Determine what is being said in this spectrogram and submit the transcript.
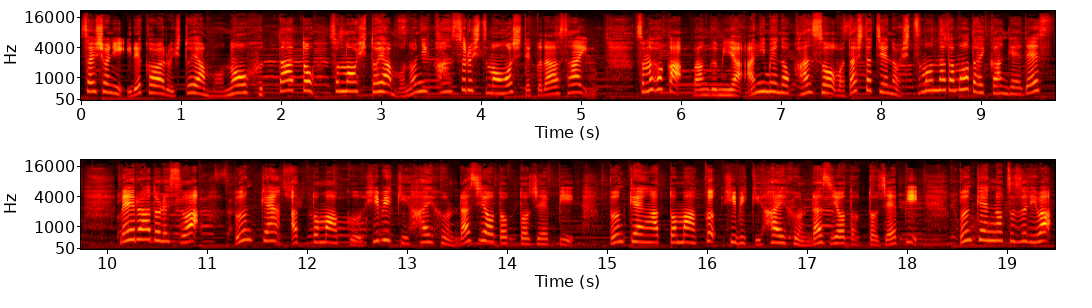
最初に入れ替わる人や物を振った後その人や物に関する質問をしてくださいその他番組やアニメの感想私たちへの質問なども大歓迎です。メールアドレスは文献アットマーク響きハイフンラジオドット JP 文献アットマーク響きハイフンラジオドット JP 文献の綴りは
